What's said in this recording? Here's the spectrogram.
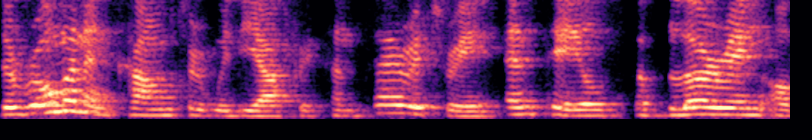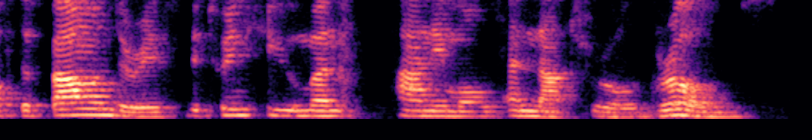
the Roman encounter with the African territory entails a blurring of the boundaries between human, animal, and natural grounds.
